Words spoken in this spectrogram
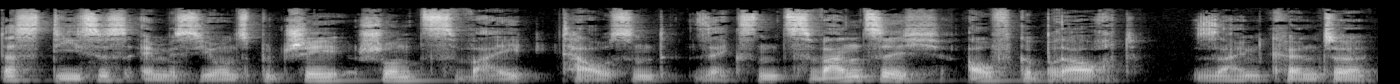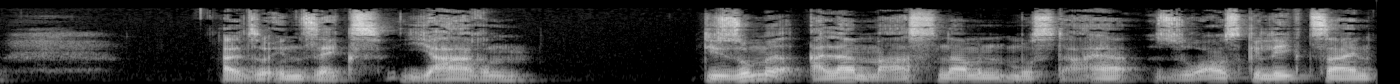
dass dieses Emissionsbudget schon 2026 aufgebraucht sein könnte, also in sechs Jahren. Die Summe aller Maßnahmen muss daher so ausgelegt sein,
